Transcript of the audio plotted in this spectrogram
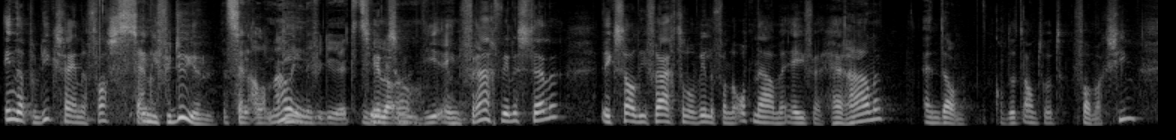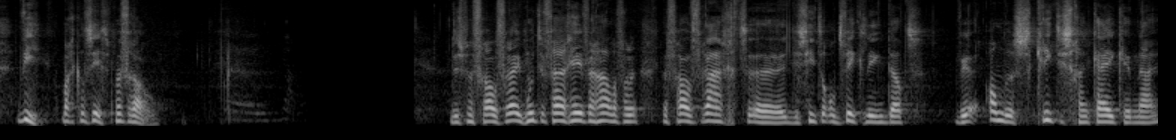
In dat publiek zijn er vast individuen. Dat zijn allemaal individuen. Dat willen, die een vraag willen stellen. Ik zal die vraag ten omwille van de opname even herhalen. En dan komt het antwoord van Maxime. Wie? Mag ik als eerst? Mevrouw. Dus mevrouw vraagt, ik moet de vraag even herhalen. Voor, mevrouw vraagt, uh, je ziet de ontwikkeling dat we anders kritisch gaan kijken naar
